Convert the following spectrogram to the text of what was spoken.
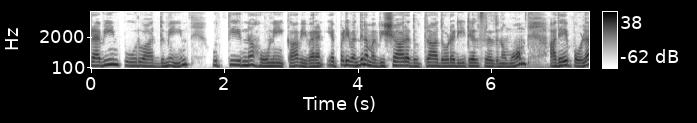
பிரவீன் பூர்வார்துமே உத்தீர்ண ஹோனேகா விவரன். எப்படி வந்து நம்ம விஷாரத் உத்ராதோட டீட்டெயில்ஸ் எழுதணுமோ அதே போல்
